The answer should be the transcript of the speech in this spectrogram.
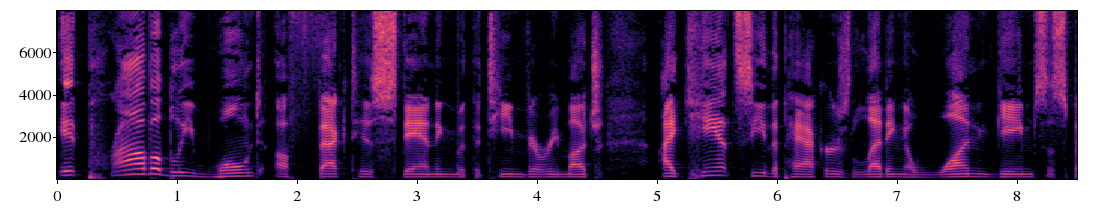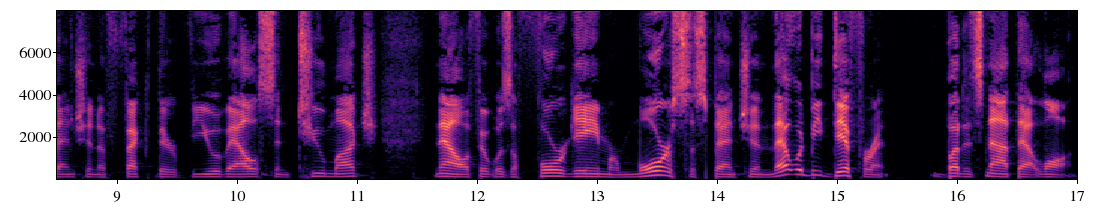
it probably won't affect his standing with the team very much. I can't see the Packers letting a one game suspension affect their view of Allison too much. Now, if it was a four game or more suspension, that would be different, but it's not that long.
